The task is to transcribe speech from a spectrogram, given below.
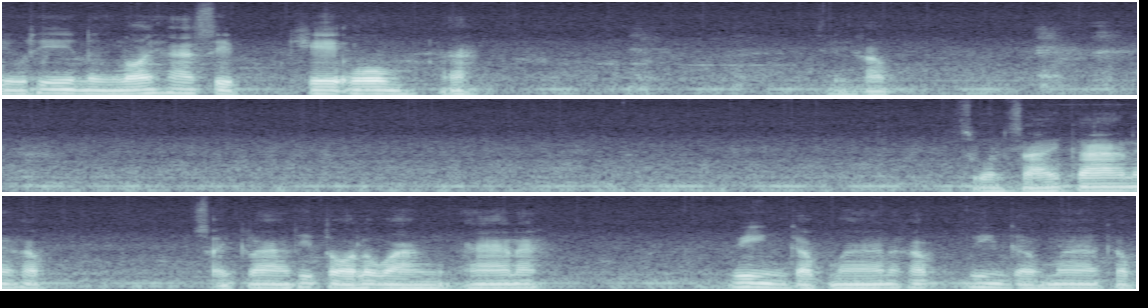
อยู่ที่หนึ่งร้อยห้าสิบเคโอห์มนะนี่ครับ ส่วนสายกลางนะครับ สายกลางที่ต่อระหว่าง R นะ วิ่งกลับมานะครับ วิ่งกลับมากลับ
